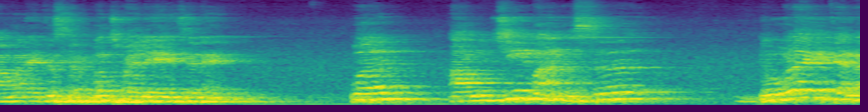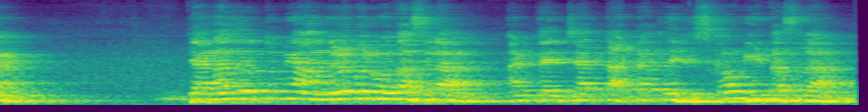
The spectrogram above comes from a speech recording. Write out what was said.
आम्हाला इथं सरपंच व्हायला यायचं नाही. पण आमची माणसं डोळा आहे त्यांना. त्यांना जर तुम्ही आंधळ बनवत असला आणि त्यांच्या ताटातले हिसकावून घेत असला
